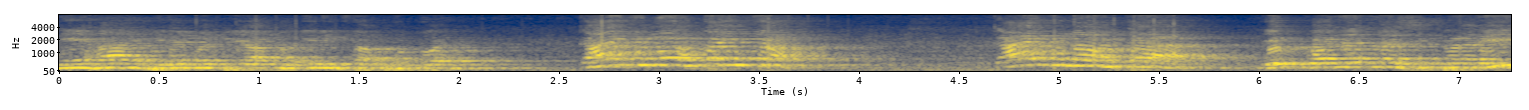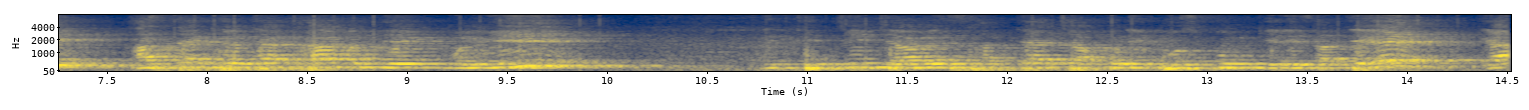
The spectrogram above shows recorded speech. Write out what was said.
नेहा हिरेमठ या भगिनीचा फोटो आहे. काय गुन्हा होता हिचा काय गुन्हा होता? एक कॉलेजला शिकणारी हसत्या खेळत्या म्हणजे एक मुलगी. आणि तिची ज्यावेळेस हत्या चाकूने भुसकून केली जाते या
